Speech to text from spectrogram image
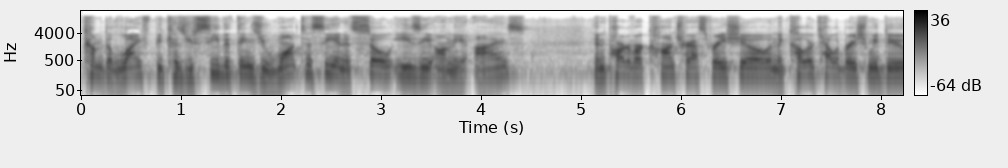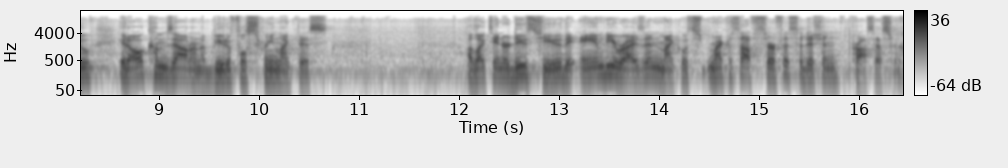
come to life because you see the things you want to see, and it's so easy on the eyes and part of our contrast ratio and the color calibration we do, it all comes out on a beautiful screen like this. I'd like to introduce to you the AMD Ryzen Microsoft Surface Edition processor.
